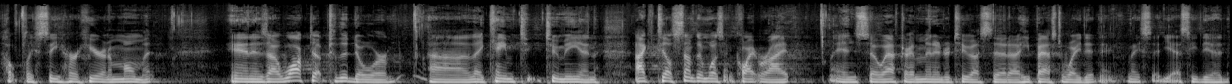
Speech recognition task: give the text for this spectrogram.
hopefully see her here in a moment. And as I walked up to the door, uh, they came to, to, me, and I could tell something wasn't quite right. And so after a minute or two, I said, uh, He passed away, didn't he? They said, Yes, he did.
